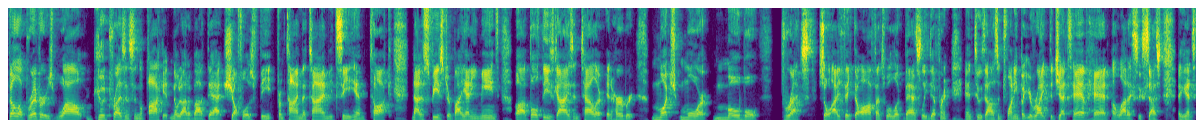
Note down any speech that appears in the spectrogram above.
Philip Rivers, while good presence in the pocket, no doubt about that, shuffle his feet from time to time. You'd see him talk, not a speedster by any means. Uh, both these guys, and Taylor and Herbert, much more mobile threats. So I think the offense will look vastly different in 2020. But you're right, the Jets have had a lot of success against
